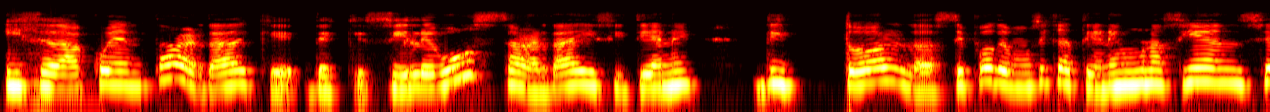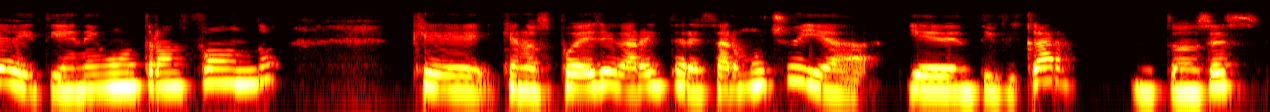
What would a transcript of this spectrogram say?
y se da cuenta, ¿verdad? De que, de que sí le gusta, ¿verdad? Y si tiene, todos los tipos de música tienen una ciencia y tienen un trasfondo que, nos puede llegar a interesar mucho y a, identificar. Entonces,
